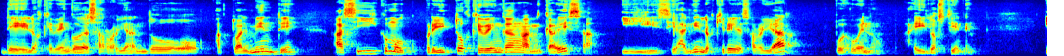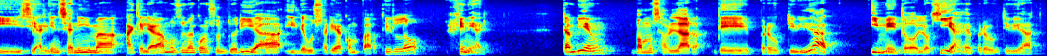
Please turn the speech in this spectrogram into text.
de los que vengo desarrollando actualmente, así como proyectos que vengan a mi cabeza y si alguien los quiere desarrollar, pues bueno, ahí los tienen. Y si alguien se anima a que le hagamos una consultoría y le gustaría compartirlo, genial. También vamos a hablar de productividad, y metodologías de productividad.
